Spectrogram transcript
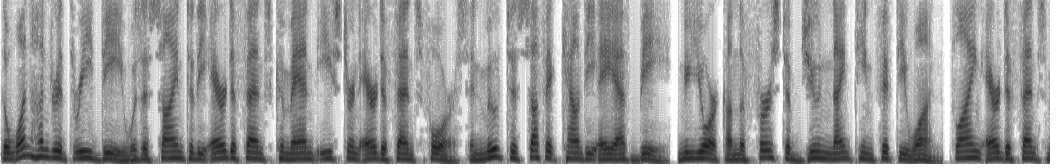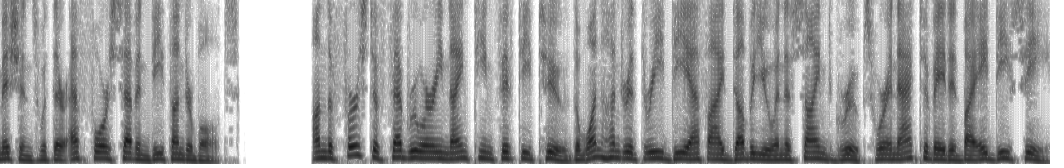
The 103d was assigned to the Air Defense Command Eastern Air Defense Force and moved to Suffolk County AFB, New York on 1 June 1951, flying air defense missions with their F-47D Thunderbolts. On 1 February 1952 the 103 DFIW and assigned groups were inactivated by ADC,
